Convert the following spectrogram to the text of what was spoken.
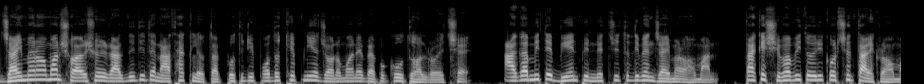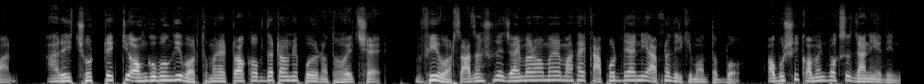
জাইমা রহমান সরাসরি রাজনীতিতে না থাকলেও তার প্রতিটি পদক্ষেপ নিয়ে জনমনে ব্যাপক কৌতূহল রয়েছে। আগামীতে বিএনপির নেতৃত্ব দিবেন জাইমা রহমান। তাকে সেভাবেই তৈরি করছেন তারেক রহমান। আর এই ছোট্ট একটি অঙ্গভঙ্গি বর্তমানে টক অব দ্য টাউনে পরিণত হয়েছে। ভিউয়ার্স, আজান শুনে জাইমা রহমানের মাথায় কাপড় দেয়া নিয়ে আপনাদের কি মন্তব্য? অবশ্যই কমেন্ট বক্সে জানিয়ে দিন।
